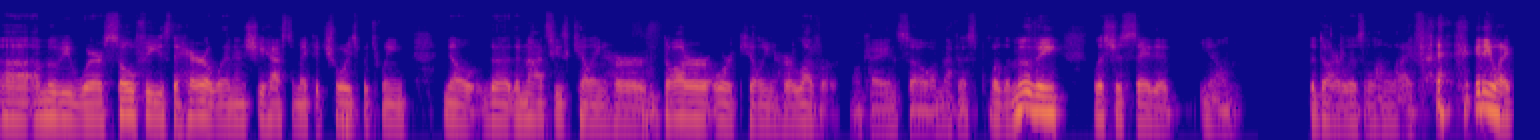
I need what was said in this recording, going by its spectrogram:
uh, a movie where Sophie is the heroine and she has to make a choice between, you know, the, the Nazis killing her daughter or killing her lover. Okay. And so I'm not going to spoil the movie. Let's just say that, you know, the daughter lives a long life. anyway,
